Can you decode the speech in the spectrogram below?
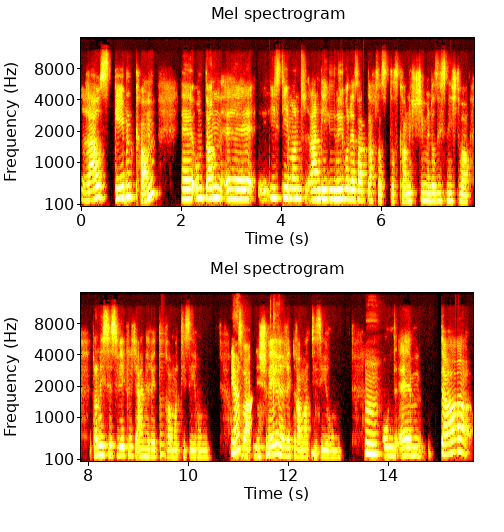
rausgeben kann, äh, und dann äh, ist jemand ein Gegenüber, der sagt, ach, das, das kann nicht stimmen, das ist nicht wahr. Dann ist es wirklich eine Redramatisierung. Ja? Und zwar eine schwere okay. Redramatisierung. Hm. Und ähm, da,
